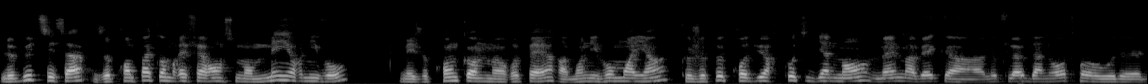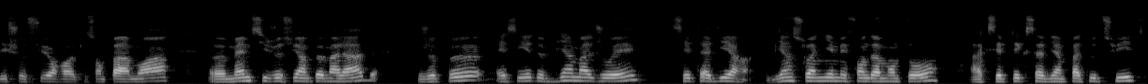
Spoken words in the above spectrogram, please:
le but, c'est ça. Je ne prends pas comme référence mon meilleur niveau, mais je prends comme repère à mon niveau moyen que je peux produire quotidiennement, même avec euh, le club d'un autre ou des chaussures euh, qui ne sont pas à moi. Euh, même si je suis un peu malade, je peux essayer de bien mal jouer, c'est-à-dire bien soigner mes fondamentaux, accepter que ça ne vient pas tout de suite.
